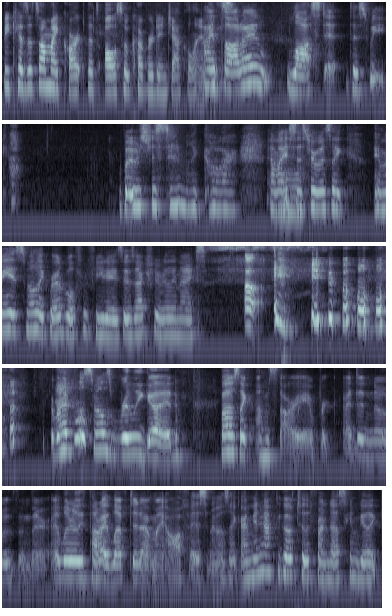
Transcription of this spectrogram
because it's on my cart that's also covered in jack o' lanterns. I thought I lost it this week, but it was just in my car. And my Aw. sister was like, it made it smell like Red Bull for a few days. It was actually really nice. Oh, Red Bull smells really good. But I was like, I'm sorry. I, didn't know it was in there. I literally thought I left it at my office. And I was like, I'm going to have to go up to the front desk and be like,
